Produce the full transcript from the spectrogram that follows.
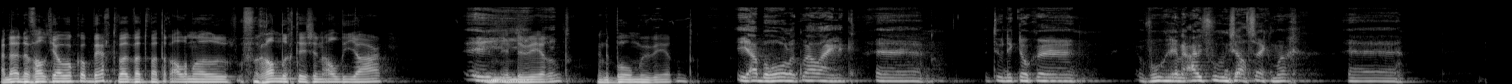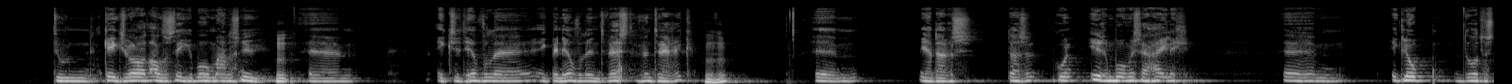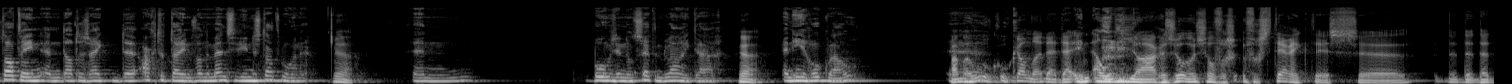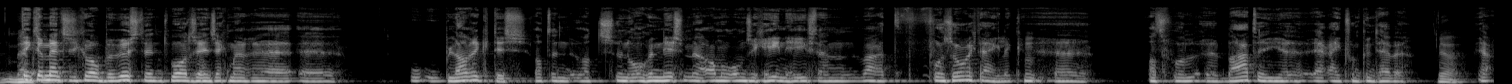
En dan, valt jou ook op, Bert, wat, wat, wat er allemaal veranderd is in al die jaren in, in de wereld, in de bomenwereld? Ja, behoorlijk wel eigenlijk. Uh, toen ik nog uh, vroeger in de uitvoering zat, zeg maar, uh, toen keek ze wel wat anders tegen bomen aan als nu. Hm. Ehm, ik, zit heel veel, ik ben heel veel in het westen van het werk. Hm. Um, ja, daar is, daar is gewoon, iedere boom is heilig. Um, ik loop door de stad heen en dat is eigenlijk de achtertuin van de mensen die in de stad wonen. Ja. En bomen zijn ontzettend belangrijk daar. Ja. En hier ook wel. Maar, maar hoe, hoe, kan dat, dat in al die jaren zo, zo versterkt is? Uh, dat, dat, dat mensen... Ik denk dat mensen zich wel bewust in het worden zijn, zeg maar, uh, uh, hoe, hoe, belangrijk het is. Wat, een, wat zo'n organisme allemaal om zich heen heeft en waar het voor zorgt eigenlijk. Hm wat voor uh, baten je er eigenlijk van kunt hebben. Ja. ja.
